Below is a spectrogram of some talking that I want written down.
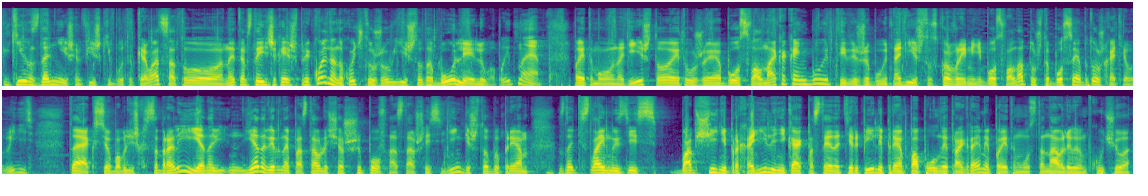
какие у нас в дальнейшем фишки будут открываться. А то на этом стейдже, конечно, прикольно, но хочется уже увидеть что-то более любопытное. Поэтому надеюсь, что это уже босс-волна какая-нибудь будет, или же будет, надеюсь, что в скором времени босс-волна, потому что босса я бы тоже хотел увидеть. Так, все, баблишко собрали. Я, я, наверное, поставлю сейчас шипов на оставшиеся деньги, чтобы прям, знаете, слаймы здесь вообще не проходили никак, постоянно терпели, прям по полной программе, поэтому устанавливаем кучу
